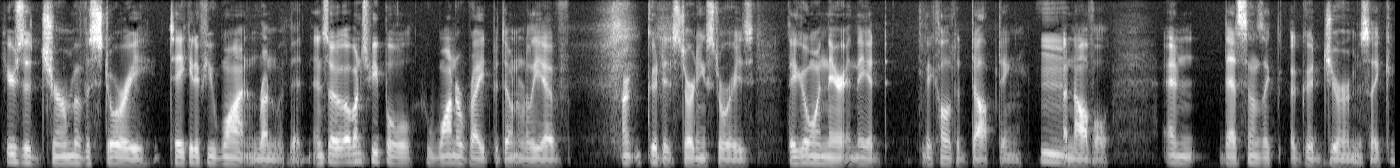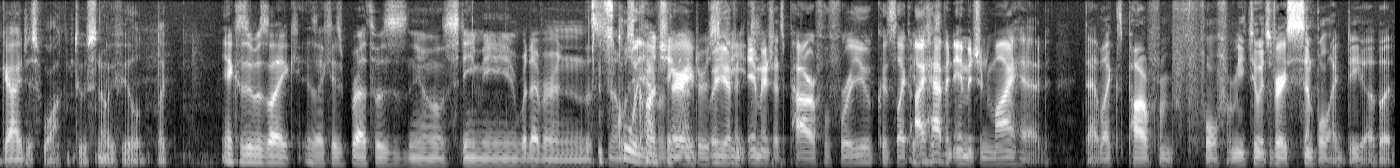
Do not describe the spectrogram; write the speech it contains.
here's a germ of a story. Take it if you want and run with it. And so a bunch of people who want to write but don't really have, aren't good at starting stories, they go in there and they ad- they call it adopting a novel, and that sounds like a good germ. It's like a guy just walking through a snowy field. Like Yeah, because it was like it was like his breath was you know steamy or whatever, and the It's snow cool was you have, crunching very, under his when you have an image that's powerful for you because like It's I just- have an image in my head that like is powerful for me too. It's a very simple idea, but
